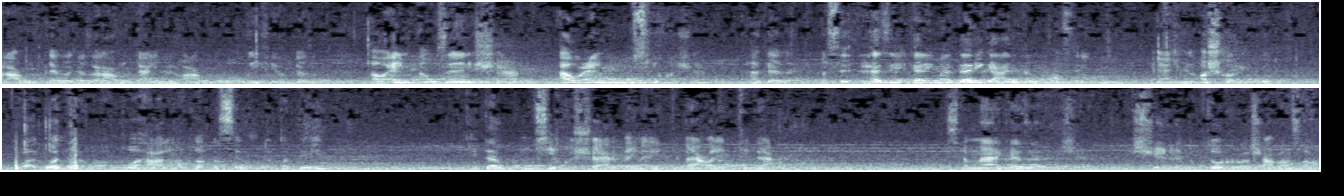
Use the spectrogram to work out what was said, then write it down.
العروض كذا كذا العروض التعليمي والعروض الوظيفي أو كذا أو علم أوزان الشعر أو علم موسيقى الشعر. هكذا. بس هذه الكلمة دارجة عند المعاصرين. يعني من أشهر الكتب. واجودها وأقواها على الأطلاق بس المتقدمين. كتاب موسيقى الشعر بين الاتباع والابتداع سماها كذا. الشيخ الدكتور شعبان صلاح.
